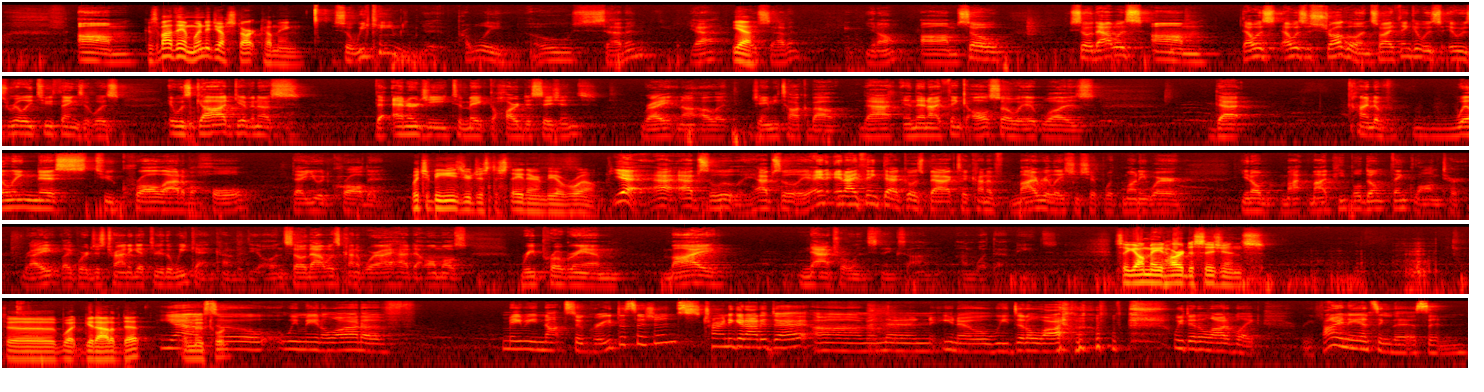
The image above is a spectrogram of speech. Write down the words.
Um, Because by then, when did y'all start coming? so we came uh, probably 07, yeah, Yeah. 07, you know. Um, so so that was um, that was that was a struggle, and so I think it was it was really two things. It was it was God giving us the energy to make the hard decisions, right? And I'll, I'll let Jamie talk about that. And then I think also it was that kind of willingness to crawl out of a hole that you had crawled in. Which would be easier just to stay there and be overwhelmed. Yeah, a- absolutely, absolutely, and and I think that goes back to kind of my relationship with money, where, you know, my my people don't think long term, right? Like we're just trying to get through the weekend, kind of a deal, and so that was kind of where I had to almost reprogram my natural instincts on on what that means. So y'all made hard decisions to what get out of debt and Yeah, move toward. so we made a lot of maybe not so great decisions trying to get out of debt. Um, and then, you know, we did a lot of, we did a lot of like refinancing this and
